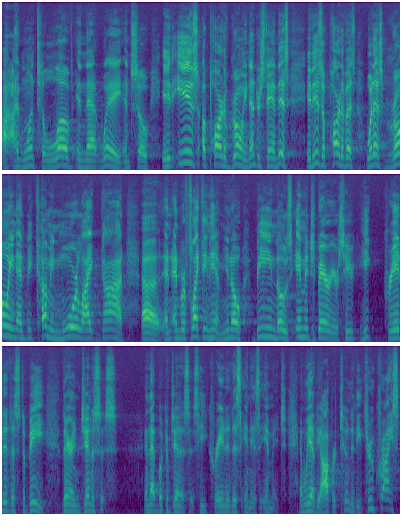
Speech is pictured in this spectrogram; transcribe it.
I, I want to love in that way. And so it is a part of growing. Understand this it is a part of us, what us growing and becoming more like God uh, and, and reflecting Him, you know, being those image bearers He, he created us to be there in Genesis in that book of Genesis. He created us in his image. And we have the opportunity through Christ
